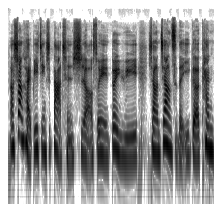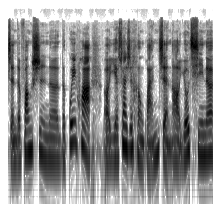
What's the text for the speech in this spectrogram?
那上海毕竟是大城市啊，所以对于像这样子的一个看诊的方式呢的规。规划呃也算是很完整啊，尤其呢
